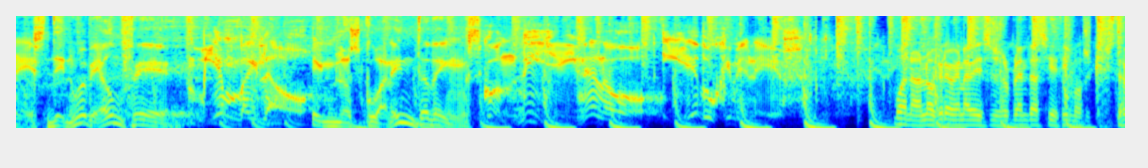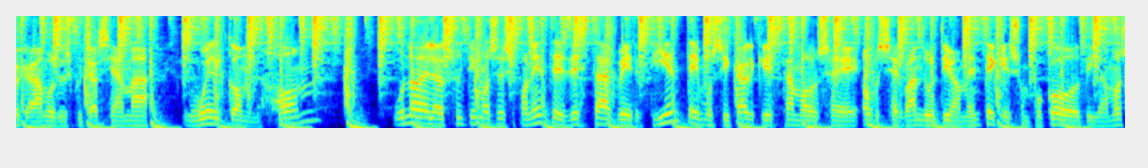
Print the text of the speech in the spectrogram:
de 9 a 11, bien bailado en los 40 Dents con DJ Nano y Edu Jiménez. Bueno, no creo que nadie se sorprenda si decimos que esto que acabamos de escuchar se llama Welcome Home. Uno de los últimos exponentes de esta vertiente musical que estamos eh, observando últimamente, que es un poco, digamos,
